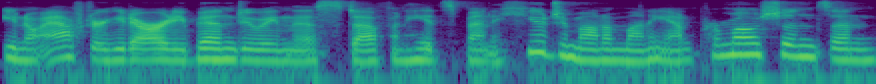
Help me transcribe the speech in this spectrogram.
you know, after he'd already been doing this stuff, and he had spent a huge amount of money on promotions, and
